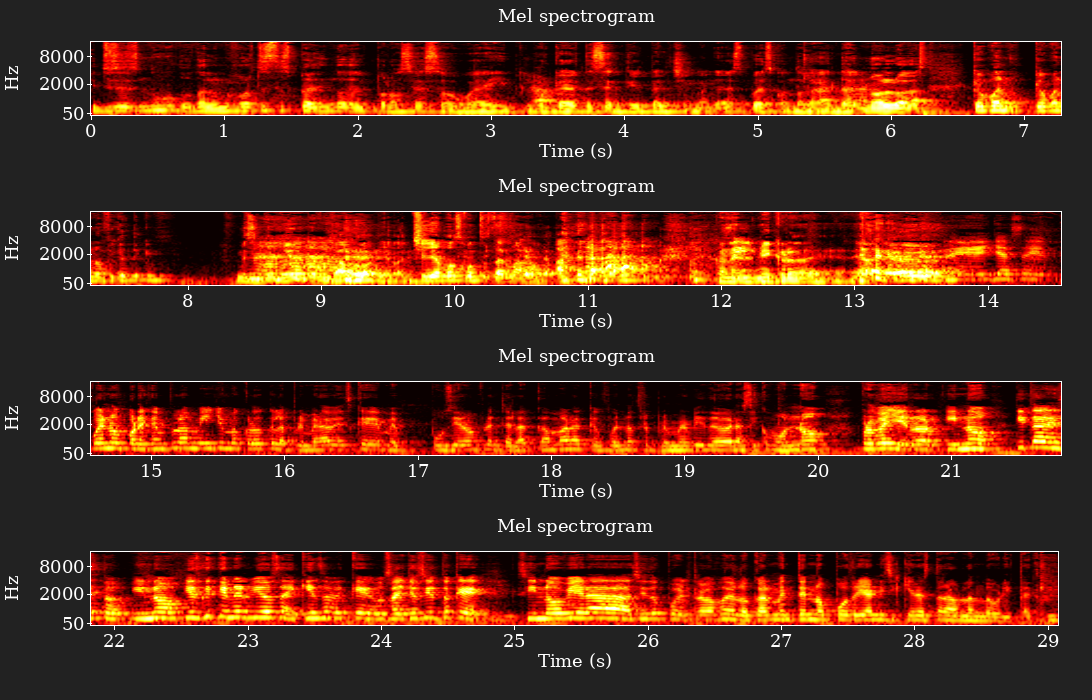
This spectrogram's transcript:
y tú dices, no, duda, a lo mejor te estás perdiendo del proceso, güey. Claro. Por quererte sentirte el chingón ya después, cuando la neta no lo has. Qué bueno, qué bueno. Fíjate que me siento muy identificado contigo. Chillemos juntos, hermano. con el micro de... Ya sé, ya sé. Bueno, por ejemplo, a mí yo me acuerdo que la primera vez que me pusieron frente a la cámara, que fue nuestro primer video, era así como, no, prueba y error, y no, quita esto, y no, y es que qué nerviosa, y quién sabe qué. O sea, yo siento que si no hubiera sido por el trabajo de localmente, no podría ni siquiera estar hablando ahorita aquí.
